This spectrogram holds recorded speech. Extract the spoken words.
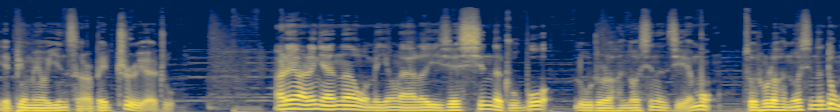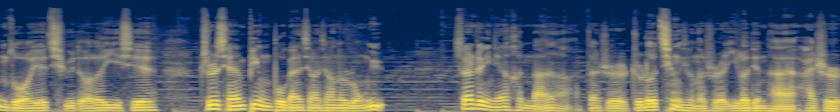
也并没有因此而被制约住。二零二零年呢，我们迎来了一些新的主播，录制了很多新的节目，做出了很多新的动作，也取得了一些之前并不敢想象的荣誉。虽然这一年很难啊，但是值得庆幸的是，娱乐电台还是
